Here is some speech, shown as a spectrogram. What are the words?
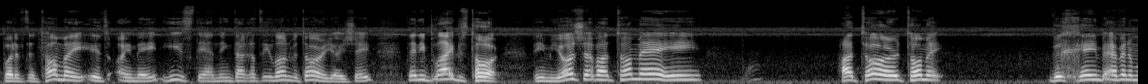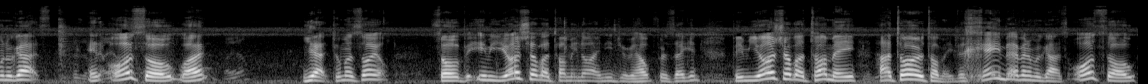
But if the tome is oimei, he's standing tachas ilon v'tor yoshev, then he blibes tor. V'im yoshev ha-tomei hator tome v'chein be'evan amunugas. And also what? Yeah, tumas oil. So v'im yoshev atome. No, I need your help for a second. V'im yoshev atome hator tome v'chein be'evan amunugas. Also,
